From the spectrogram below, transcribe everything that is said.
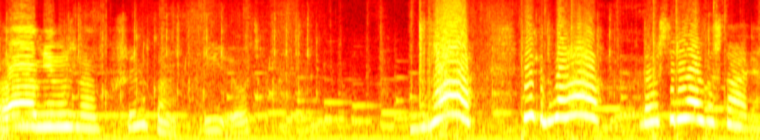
А, мне нужна кувшинка и вот. Два! Их два! Да вы серьезно стали?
